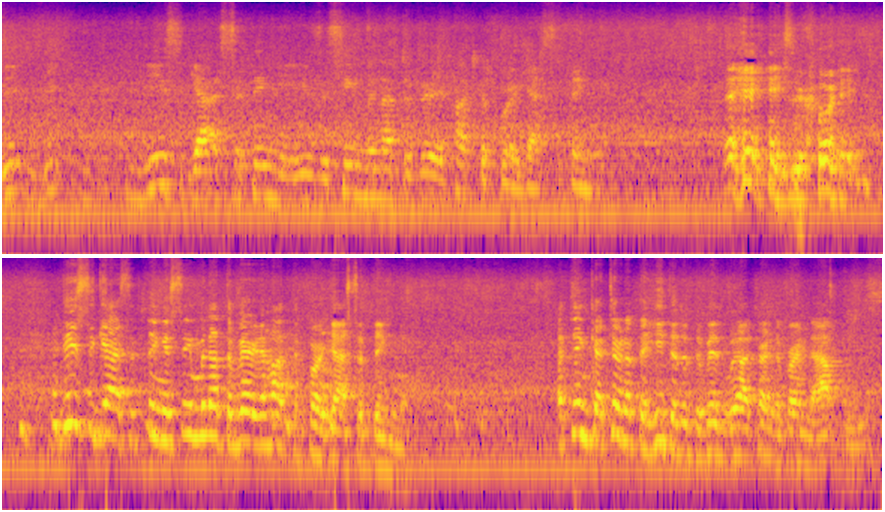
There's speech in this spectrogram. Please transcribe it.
The- the- These gas thingies seem not very hot for a gas thingy. Hey, he's recording. These gas thingies seem not very hot for a gas thingy. I think I turned up the heat a little bit without trying to burn the apples.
